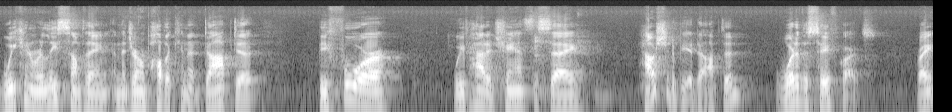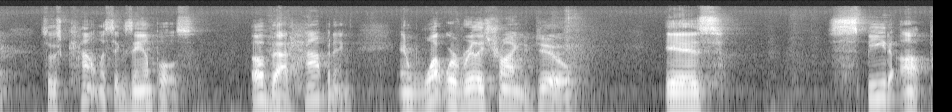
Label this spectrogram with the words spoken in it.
we can release something and the general public can adopt it before we've had a chance to say, how should it be adopted? What are the safeguards, right? So there's countless examples of that happening. And what we're really trying to do is speed up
